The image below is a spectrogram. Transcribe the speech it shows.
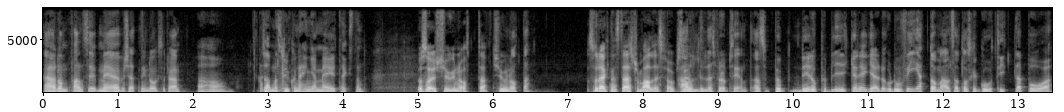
Ja, de fanns med översättning då också tror jag, Jaha. så att man skulle kunna hänga med i texten. Och så är det 2008. 2008. Så räknas det här som alldeles för obscent. Alldeles för obscent. Alltså det är då publiken reagerade och då vet de alltså att de ska gå och titta på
